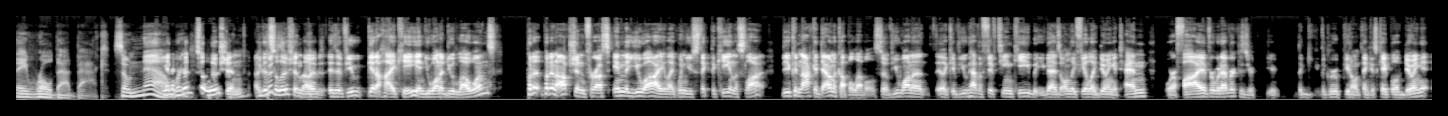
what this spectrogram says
they rolled that back. So now I mean, a good solution, a, a good, good- solution though, is, is if you get a high key and you want to do low ones, put it put an option for us in the UI, like when you stick the key in the slot, you can knock it down a couple levels. So if you want to, like, if you have a 15 key, but you guys only feel like doing a 10 or a five or whatever, because you're you're the the group you don't think is capable of doing it,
